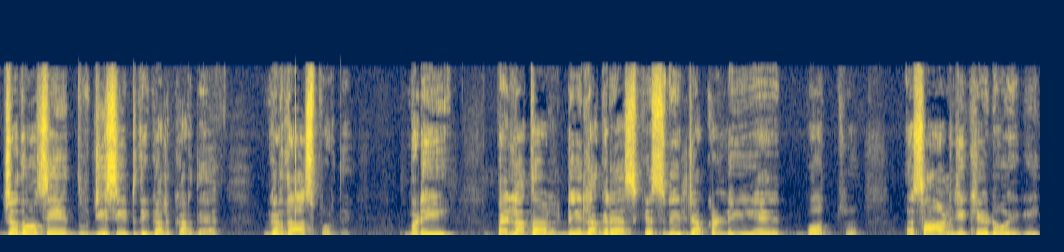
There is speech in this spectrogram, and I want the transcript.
ਜਦੋਂ ਅਸੀਂ ਦੂਜੀ ਸੀਟ ਦੀ ਗੱਲ ਕਰਦੇ ਹਾਂ, ਗੁਰਦਾਸਪੁਰ ਦੀ, ਬੜੀ ਪਹਿਲਾਂ ਤਾਂ ਨਹੀਂ ਲੱਗ ਰਿਹਾ ਸੀ ਕਿ ਸੁਨੀਲ ਜਾਖੜ ਲਈ ਇਹ ਬਹੁਤ ਆਸਾਨ ਜੀ ਖੇਡ ਹੋਏਗੀ।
